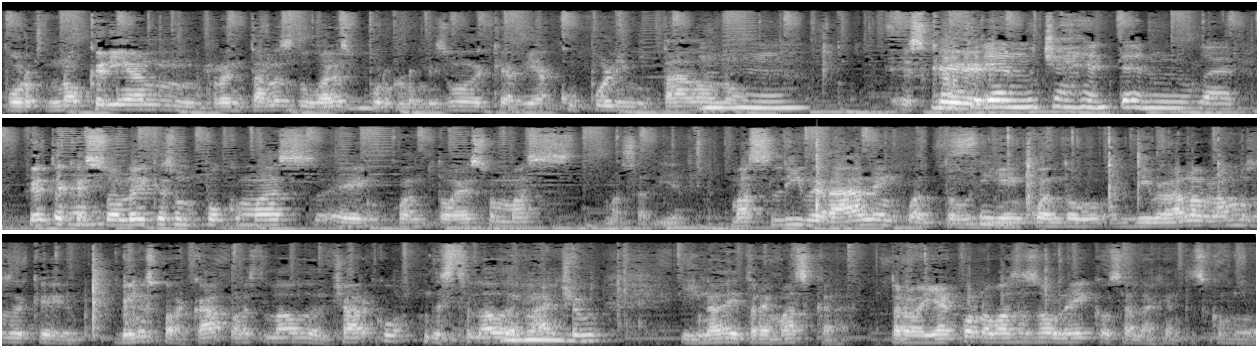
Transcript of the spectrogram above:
por, no querían rentar los lugares por lo mismo de que había cupo limitado, ¿no? Es no querían que, mucha gente en un lugar. fíjate que Solo que es un poco más, eh, en cuanto a eso, más Más abierto. más liberal en cuanto Sí. y en cuanto liberal hablamos de que vienes para acá para este lado del charco de este lado del rancho y nadie trae máscara pero ya cuando vas a Salt Lake o sea la gente es como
